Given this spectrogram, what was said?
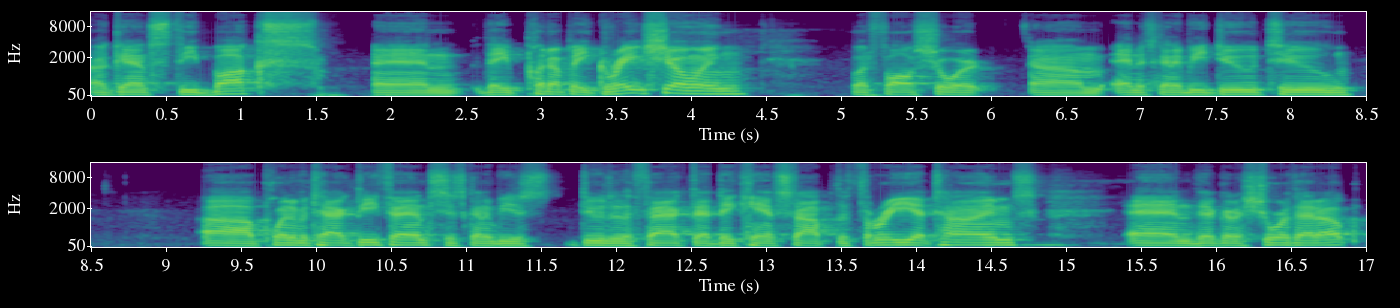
against the Bucks, and they put up a great showing, but fall short. Um, and it's going to be due to uh, point of attack defense. It's going to be just due to the fact that they can't stop the three at times, and they're going to shore that up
